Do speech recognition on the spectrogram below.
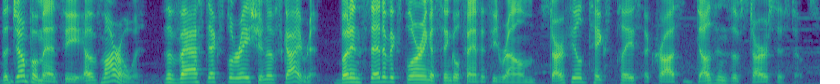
the jumpomancy of Morrowind, the vast exploration of Skyrim. But instead of exploring a single fantasy realm, Starfield takes place across dozens of star systems,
